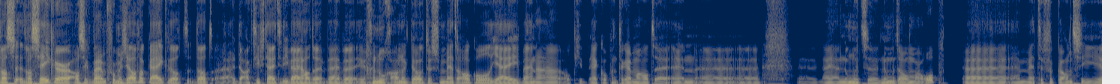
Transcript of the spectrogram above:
was, het was zeker, als ik bij, voor mezelf ook kijk, dat, dat uh, de activiteiten die wij hadden, we hebben genoeg anekdotes met alcohol. Jij bijna op je bek op een tramhalte en uh, uh, nou ja, noem het, noem het allemaal maar op. met de vakantie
